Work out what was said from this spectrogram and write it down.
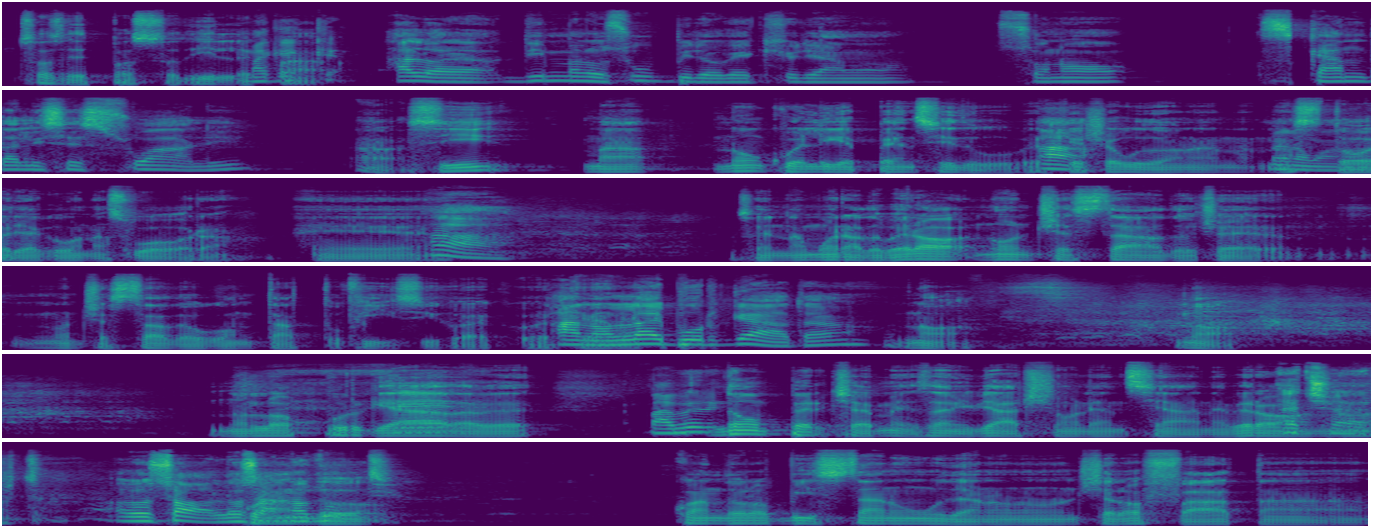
so se posso dirle Ma che allora, dimmelo subito che chiudiamo. Sono scandali sessuali? Ah, sì, ma non quelli che pensi tu, perché Ah, c'ho avuto una, una storia con una suora. eh, Ah, Sono innamorato, però non c'è stato, cioè, non c'è stato contatto fisico. Ecco, ah non l'hai purgata? No, no, non l'ho purgata. eh, per- Ma per- Non per, cioè, a me sai, mi piacciono le anziane, però eh certo, lo so, lo sanno Quando- tutti. quando l'ho vista nuda non, non ce l'ho fatta,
